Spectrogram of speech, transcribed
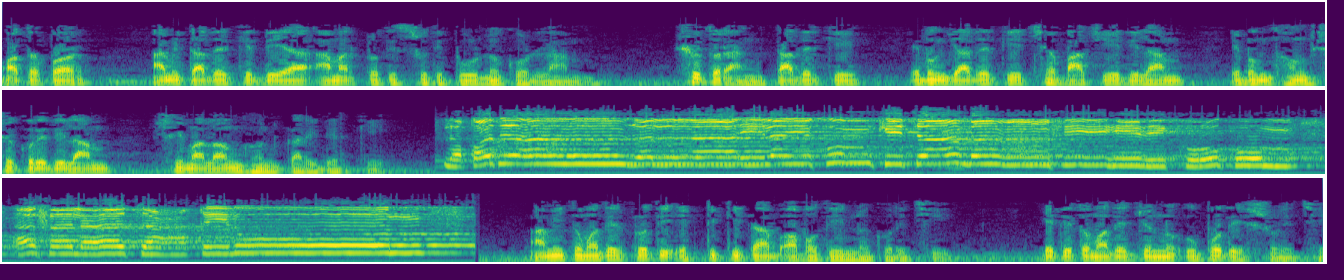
অতপর আমি তাদেরকে দেয়া আমার প্রতিশ্রুতি পূর্ণ করলাম। সুতরাং তাদেরকে এবং যাদেরকে ইচ্ছা বাঁচিয়ে দিলাম এবং ধ্বংস করে দিলাম সীমা লঙ্ঘনকারীদেরকে। لقد أنزلنا إليكم كتابا فيه ذكركم أفلا تعقلون আমি তোমাদের প্রতি একটি কিতাব অবতীর্ণ করেছি এতে তোমাদের জন্য উপদেশ রয়েছে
